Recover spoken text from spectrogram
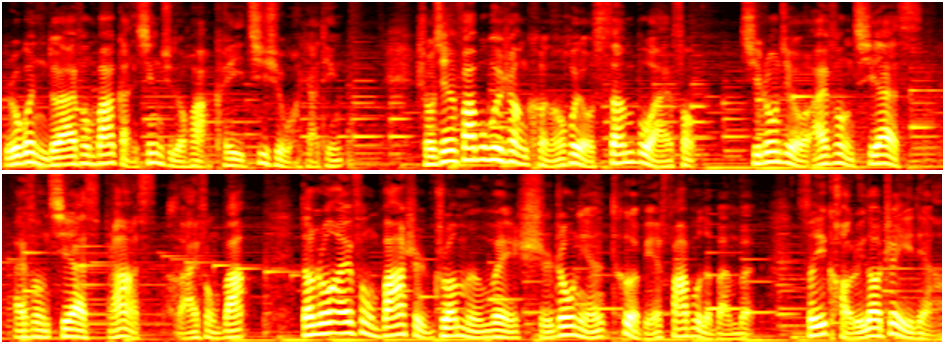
如果你对 iPhone 八感兴趣的话，可以继续往下听。首先，发布会上可能会有三部 iPhone，其中就有 iPhone 7s、iPhone 7s Plus 和 iPhone 八。当中，iPhone 八是专门为十周年特别发布的版本，所以考虑到这一点啊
